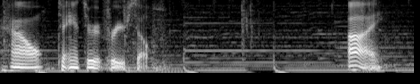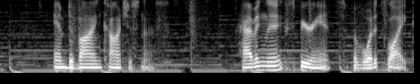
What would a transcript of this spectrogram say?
how to answer it for yourself. I am divine consciousness, having the experience of what it's like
